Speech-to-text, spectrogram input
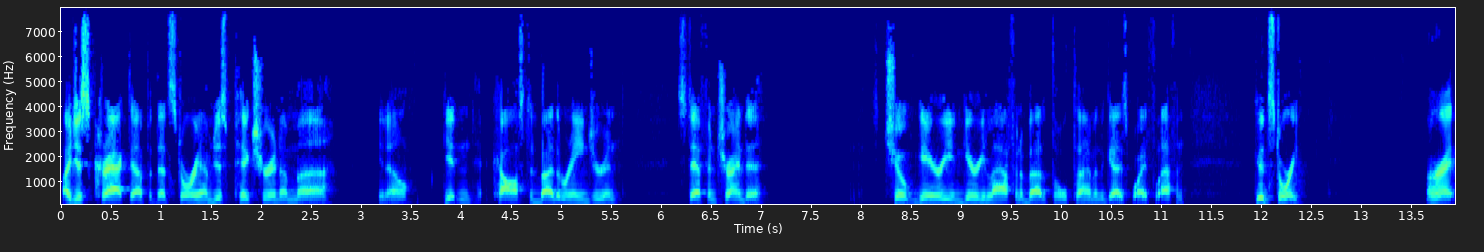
I just cracked up at that story. I'm just picturing him, uh, you know, getting accosted by the ranger and Stefan trying to choke Gary and Gary laughing about it the whole time and the guy's wife laughing. Good story. All right.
